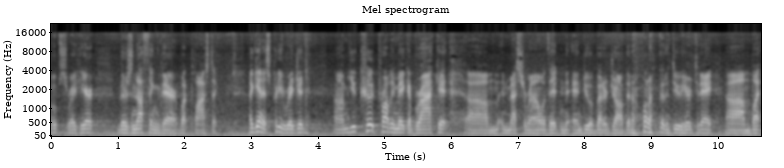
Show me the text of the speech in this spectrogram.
oops, right here, there's nothing there but plastic. Again, it's pretty rigid. Um, you could probably make a bracket um, and mess around with it and, and, do a better job than what I'm going to do here today. Um, but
